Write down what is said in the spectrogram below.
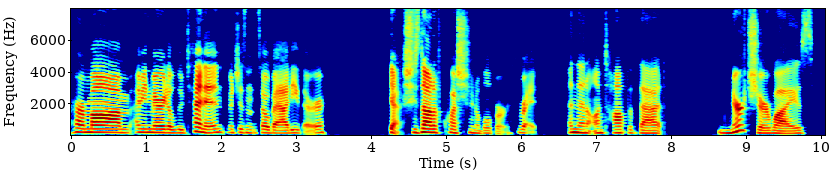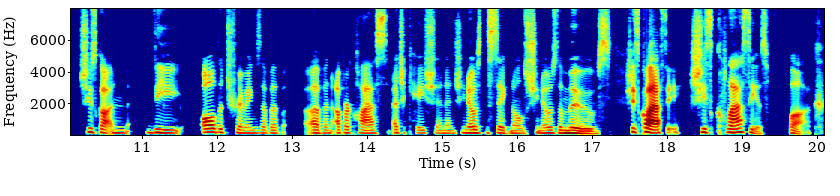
her mom, I mean, married a lieutenant, which isn't so bad either. Yeah, she's not of questionable birth. Right. And then on top of that, nurture wise, she's gotten the all the trimmings of, of of an upper class education and she knows the signals, she knows the moves. She's classy. She's classy as fuck.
